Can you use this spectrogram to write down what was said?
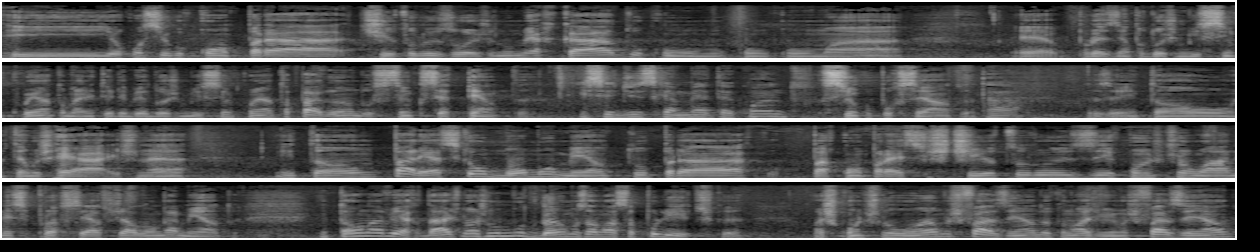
E eu consigo comprar títulos hoje no mercado com, com, com uma é, por exemplo, 2050, uma NTNB 2050, pagando 5,70. E você disse que a meta é quanto? 5%. Tá. Quer dizer, então, em termos reais, né? Então, parece que é um bom momento para comprar esses títulos e continuar nesse processo de alongamento. Então, na verdade, nós não mudamos a nossa política. Nós continuamos fazendo o que nós vimos fazendo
